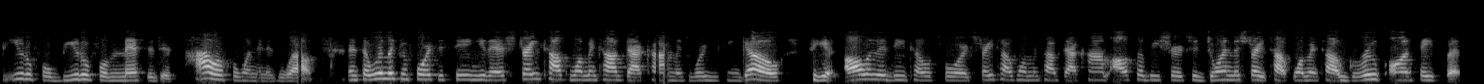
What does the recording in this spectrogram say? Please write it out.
beautiful, beautiful messages. Powerful women as well. And so we're looking forward to seeing you there. StraightTalkWomanTalk.com is where you can go to get all of the details for it. StraightTalkWomanTalk.com. Also be sure to join the Straight Talk Woman Talk group on Facebook.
